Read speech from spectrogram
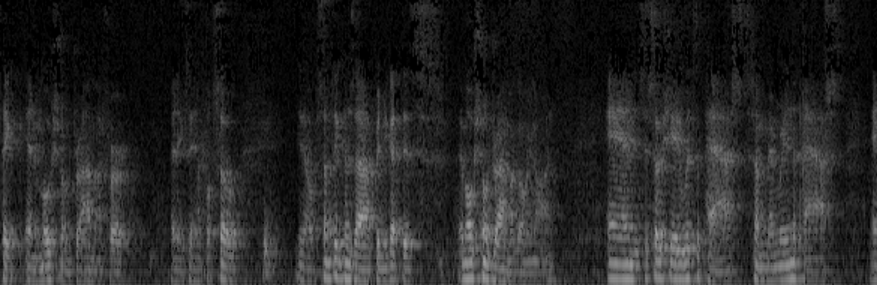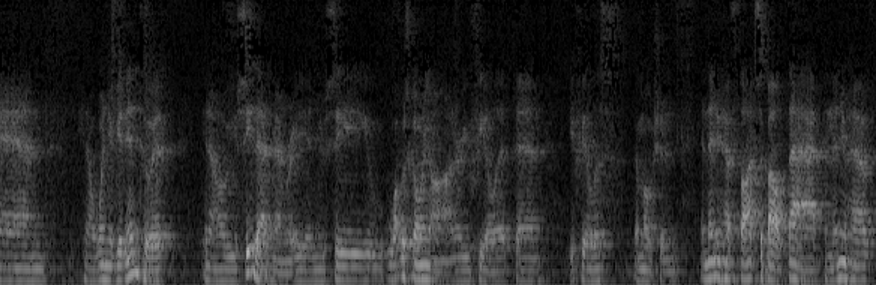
take an emotional drama for an example. So, you know, something comes up and you got this emotional drama going on and it's associated with the past, some memory in the past, and, you know, when you get into it, you know, you see that memory and you see what was going on or you feel it and you feel this emotion and then you have thoughts about that, and then you have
